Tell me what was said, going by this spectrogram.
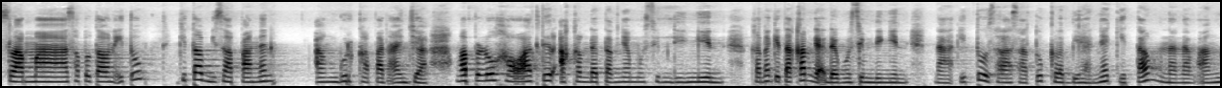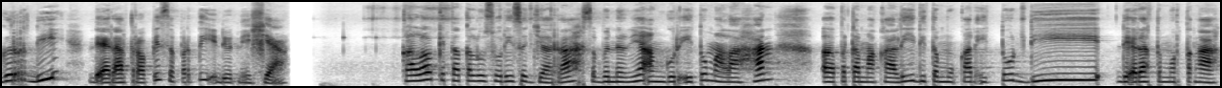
selama satu tahun itu kita bisa panen anggur kapan aja. Nggak perlu khawatir akan datangnya musim dingin karena kita kan nggak ada musim dingin. Nah itu salah satu kelebihannya kita menanam anggur di daerah tropis seperti Indonesia kalau kita telusuri sejarah, sebenarnya anggur itu malahan e, pertama kali ditemukan itu di daerah Timur Tengah.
